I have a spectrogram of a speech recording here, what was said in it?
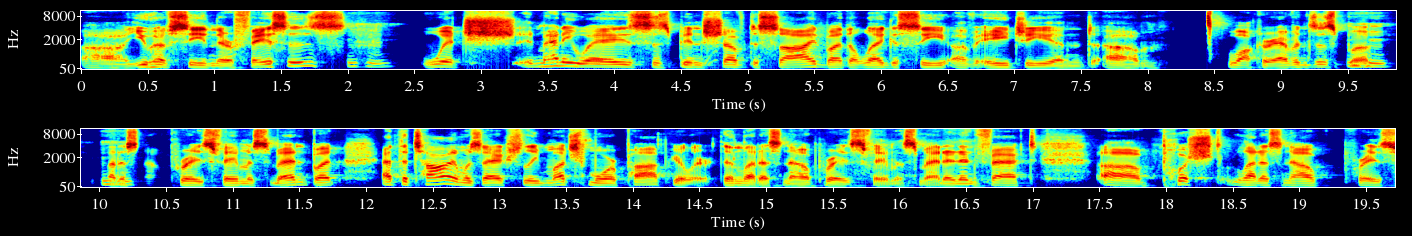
uh, You Have Seen Their Faces. Mm-hmm. Which, in many ways, has been shoved aside by the legacy of Agee and um, Walker Evans's book, mm-hmm, Let mm-hmm. Us Now Praise Famous Men, but at the time was actually much more popular than Let Us Now Praise Famous Men. And in fact, uh, pushed Let Us Now praise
